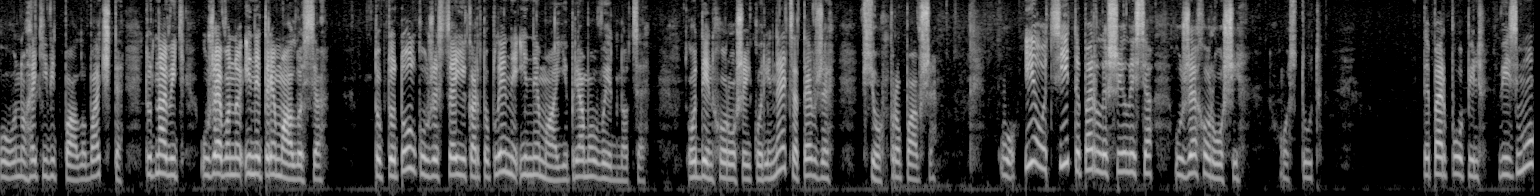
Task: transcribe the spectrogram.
о, воно геть і відпало, бачите? Тут навіть уже воно і не трималося. Тобто толку вже з цієї картоплини і немає. Прямо видно це. Один хороший корінець, а те вже все, пропавше. О, і оці тепер лишилися уже хороші. Ось тут. Тепер попіль візьму,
